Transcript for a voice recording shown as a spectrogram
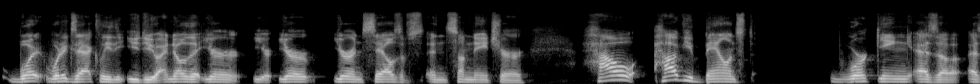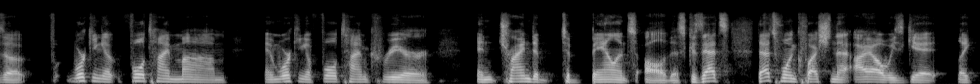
what what exactly that you do. I know that you're you're you're you're in sales of in some nature. How how have you balanced working as a as a working a full time mom and working a full time career and trying to to balance all of this because that's that's one question that I always get like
